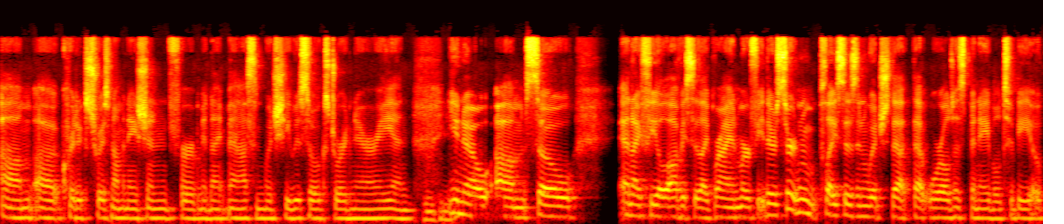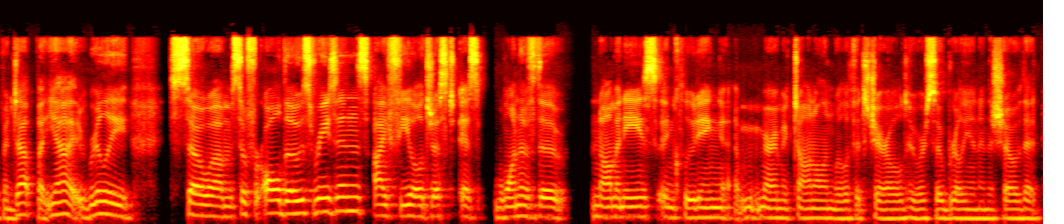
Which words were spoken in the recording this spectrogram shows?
um, a Critics' Choice nomination for Midnight Mass, in which he was so extraordinary, and mm-hmm. you know, um, so and I feel obviously like Ryan Murphy. There's certain places in which that that world has been able to be opened up, but yeah, it really. So um, so for all those reasons, I feel just as one of the nominees, including Mary McDonnell and Willa Fitzgerald, who are so brilliant in the show that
